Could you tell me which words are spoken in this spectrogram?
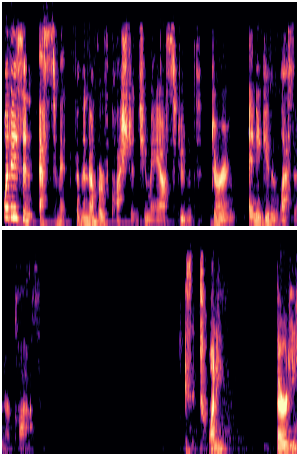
What is an estimate for the number of questions you may ask students during any given lesson or class? Is it 20, 30,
